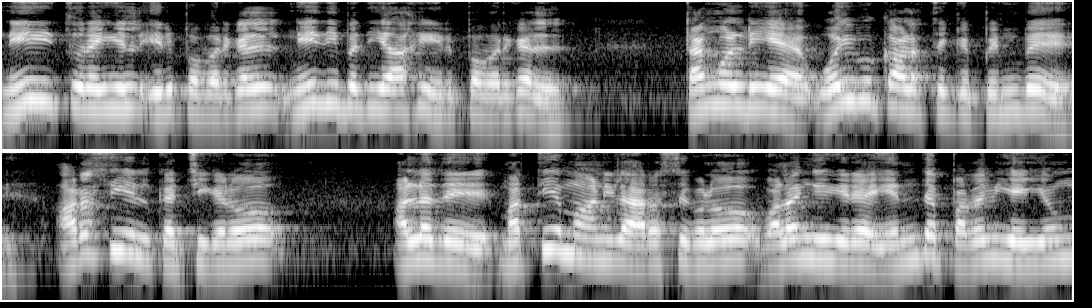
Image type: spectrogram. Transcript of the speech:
நீதித்துறையில் இருப்பவர்கள் நீதிபதியாக இருப்பவர்கள் தங்களுடைய ஓய்வு காலத்துக்கு பின்பு அரசியல் கட்சிகளோ அல்லது மத்திய மாநில அரசுகளோ வழங்குகிற எந்த பதவியையும்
